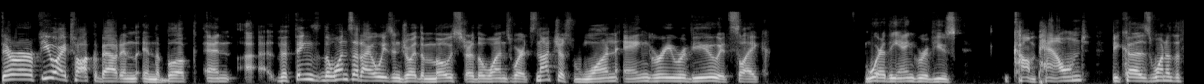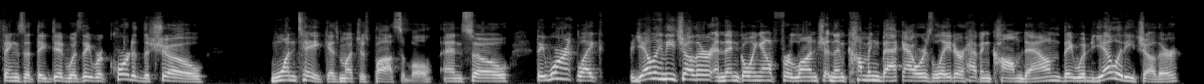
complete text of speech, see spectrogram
there are a few I talk about in in the book, and uh, the things, the ones that I always enjoy the most are the ones where it's not just one angry review. It's like where the angry reviews compound because one of the things that they did was they recorded the show one take as much as possible, and so they weren't like yelling at each other and then going out for lunch and then coming back hours later having calmed down. They would yell at each other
